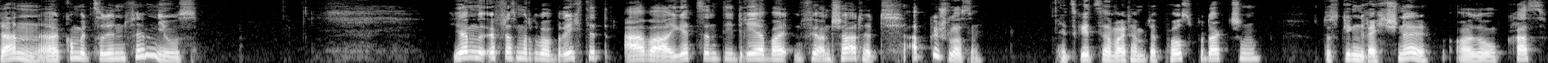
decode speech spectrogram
Dann äh, kommen wir zu den Film-News. Wir haben öfters mal darüber berichtet, aber jetzt sind die Dreharbeiten für Uncharted abgeschlossen. Jetzt geht's ja weiter mit der Post-Production. Das ging recht schnell. Also krass.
